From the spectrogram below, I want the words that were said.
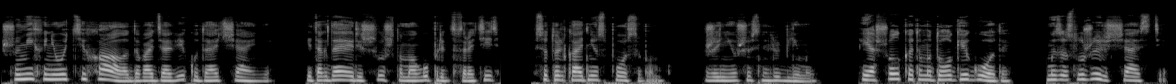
Шумиха не утихала, доводя Вику до отчаяния. И тогда я решил, что могу предотвратить все только одним способом – женившись на любимой. Я шел к этому долгие годы. Мы заслужили счастье.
